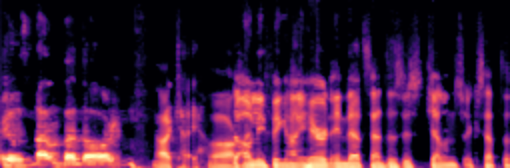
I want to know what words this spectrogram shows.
kills Dumbledore. okay, all The only thing I heard in that sentence is challenge accepted.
